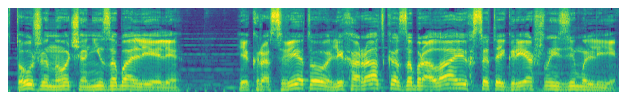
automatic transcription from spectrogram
В ту же ночь они заболели – и к рассвету лихорадка забрала их с этой грешной земли.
